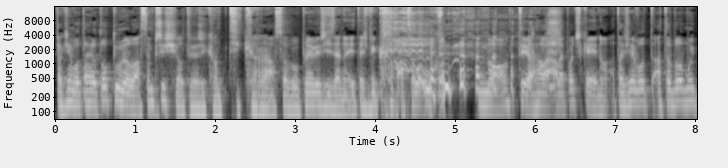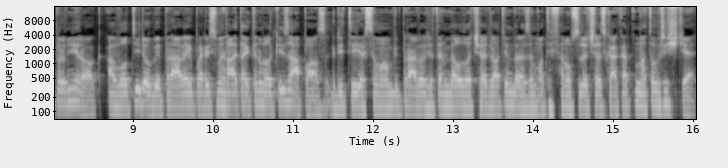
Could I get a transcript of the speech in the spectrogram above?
tak mě odtáhli do toho tunelu, já jsem přišel, ty říkám, ty krása, byl úplně vyřízený, teď mi krvácelo ucho. No, ty hele, ale počkej, no. A takže od, a to byl můj první rok. A od té doby právě, když jsme hráli tady ten velký zápas, kdy ty, jak jsem vám vyprávěl, že ten Melo začal dělat tím drezem a ty fanoušci začali skákat na to hřiště,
